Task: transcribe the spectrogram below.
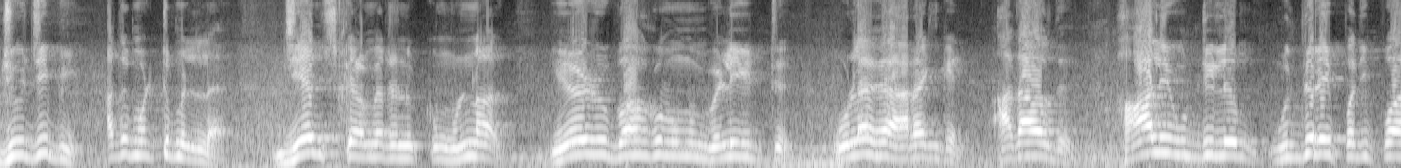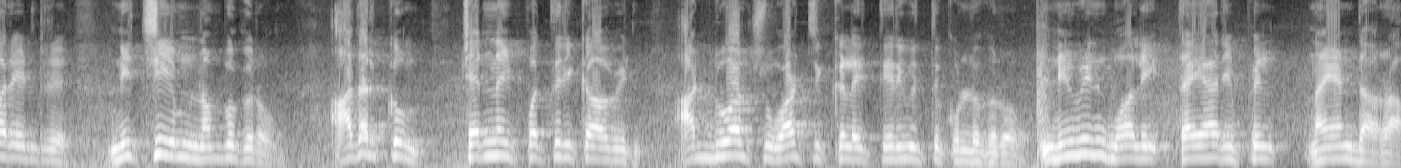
ஜுஜிபி. அது மட்டுமில்ல ஜேம்ஸ் கேமரனுக்கு முன்னால் ஏழு பாகமும் வெளியிட்டு உலக அரங்கில் அதாவது ஹாலிவுட்டிலும் முதிரை பதிப்பார் என்று நிச்சயம் நம்புகிறோம். அதற்கும் சென்னை பத்திரிகாவின் அட்வான்ஸ் வாழ்த்துக்களை தெரிவித்துக் கொள்ளுகிறோம். நிவின் பாலி தயாரிப்பில் நயன்தாரா.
